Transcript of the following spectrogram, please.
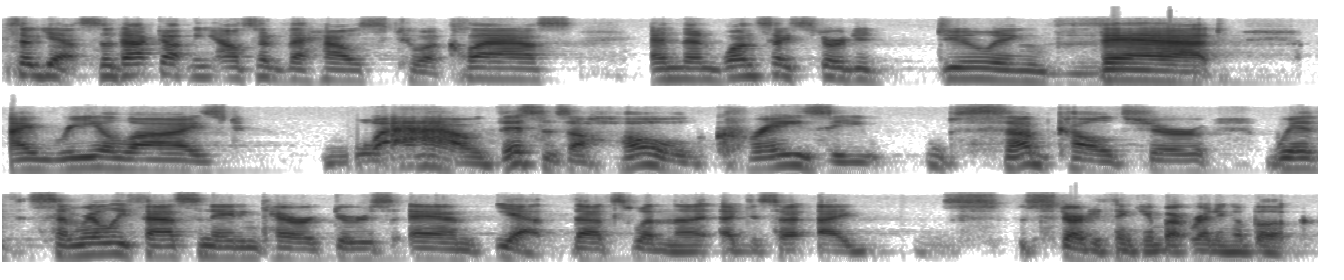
so, yeah, so that got me outside of the house to a class. And then once I started doing that, I realized, wow, this is a whole crazy subculture with some really fascinating characters. And yeah, that's when the, I just I started thinking about writing a book.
